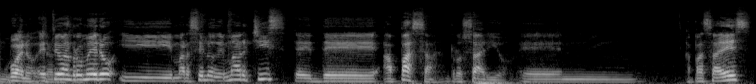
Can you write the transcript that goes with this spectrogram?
Bueno, Esteban gracias. Romero y Marcelo de Marchis eh, de Apasa, Rosario. Eh, Apasa es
